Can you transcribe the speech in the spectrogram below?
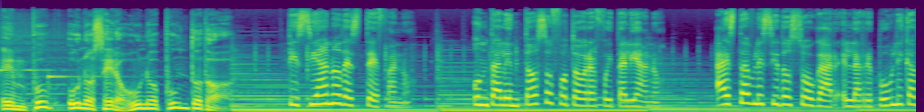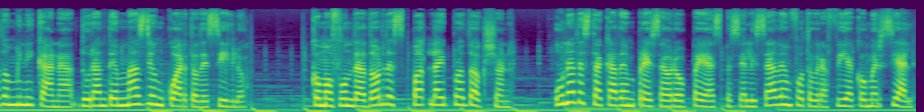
En Pub 101.2. Tiziano de Stefano, un talentoso fotógrafo italiano, ha establecido su hogar en la República Dominicana durante más de un cuarto de siglo. Como fundador de Spotlight Production, una destacada empresa europea especializada en fotografía comercial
